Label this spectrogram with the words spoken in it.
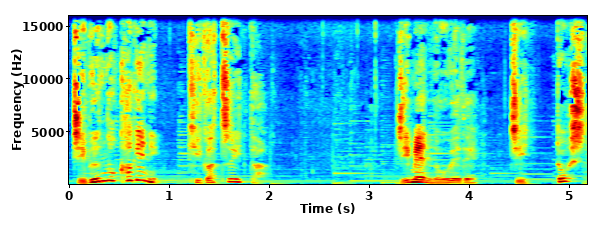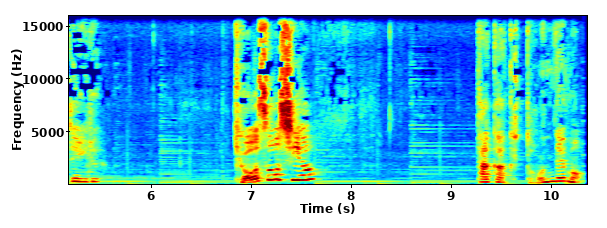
自分の影に気がついた。地面の上でじっとしている。競争しよう。高く飛んでも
